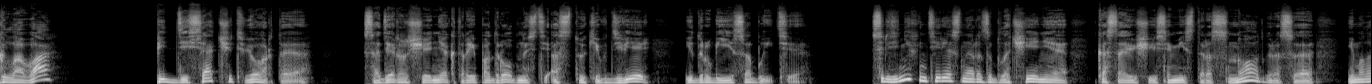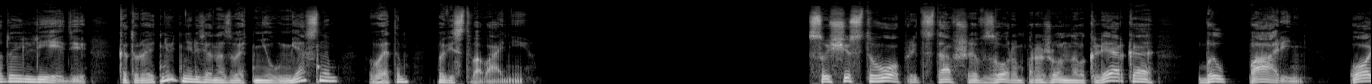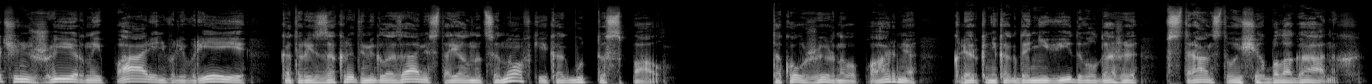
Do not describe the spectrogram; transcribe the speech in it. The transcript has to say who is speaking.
Speaker 1: Глава 54, содержащая некоторые подробности о стуке в дверь и другие события. Среди них интересное разоблачение, касающееся мистера Снотгресса и молодой леди, которое отнюдь нельзя назвать неуместным в этом повествовании. Существо, представшее взором пораженного клерка, был парень, очень жирный парень в ливрее, который с закрытыми глазами стоял на циновке и как будто спал. Такого жирного парня клерк никогда не видывал даже в странствующих балаганах.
